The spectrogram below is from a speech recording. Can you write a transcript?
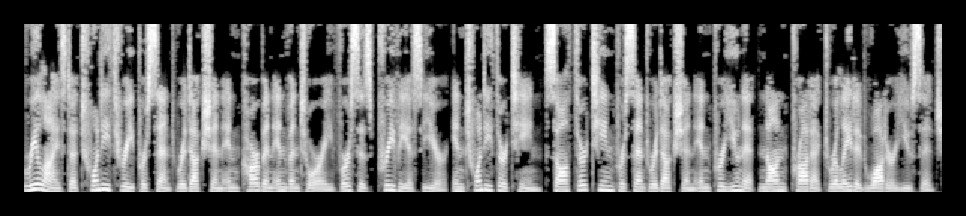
realized a 23% reduction in carbon inventory versus previous year in 2013 saw 13% reduction in per unit non-product related water usage.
